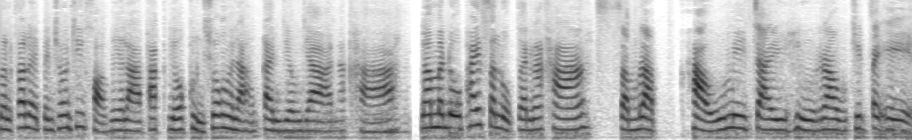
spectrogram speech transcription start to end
มันก็เลยเป็นช่วงที่ขอเวลาพักยกหรือช่วงเวลาของการเยียวยานะคะ เรามาดูไพ่สรุปกันนะคะสำหรับเขามีใจหรือเราคิดไปเอง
